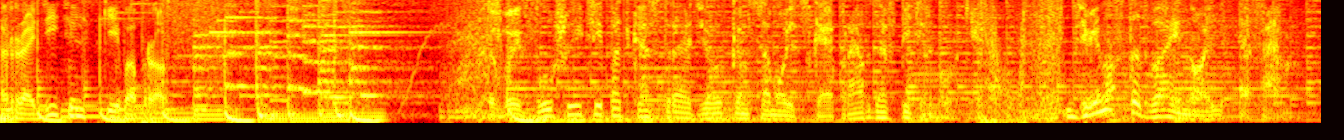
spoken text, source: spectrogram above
Родительский вопрос. Вы слушаете подкаст радио «Комсомольская правда» в Петербурге. 92.0 FM.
